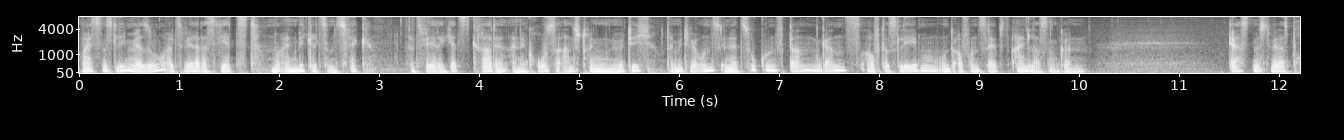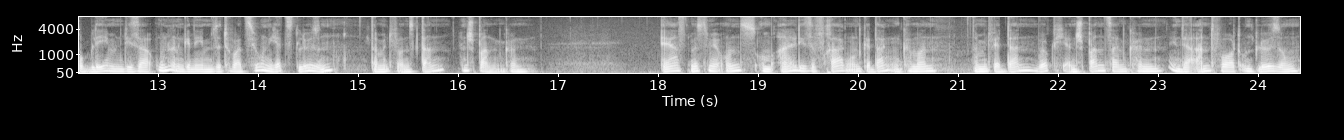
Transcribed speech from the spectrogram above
Meistens leben wir so, als wäre das Jetzt nur ein Mittel zum Zweck, als wäre jetzt gerade eine große Anstrengung nötig, damit wir uns in der Zukunft dann ganz auf das Leben und auf uns selbst einlassen können. Erst müssen wir das Problem dieser unangenehmen Situation jetzt lösen, damit wir uns dann entspannen können. Erst müssen wir uns um all diese Fragen und Gedanken kümmern, damit wir dann wirklich entspannt sein können in der Antwort und Lösung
